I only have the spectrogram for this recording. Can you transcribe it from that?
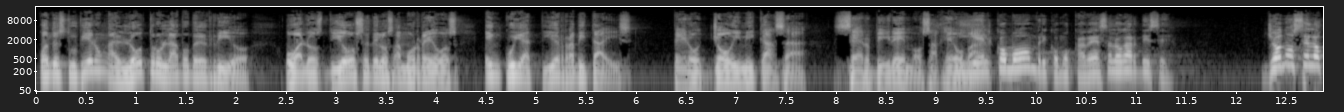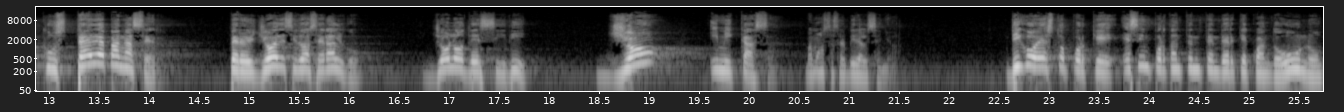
cuando estuvieron al otro lado del río, o a los dioses de los amorreos en cuya tierra habitáis. Pero yo y mi casa serviremos a Jehová. Y él como hombre y como cabeza del hogar dice, yo no sé lo que ustedes van a hacer, pero yo he decidido hacer algo. Yo lo decidí. Yo y mi casa vamos a servir al Señor. Digo esto porque es importante entender que cuando uno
